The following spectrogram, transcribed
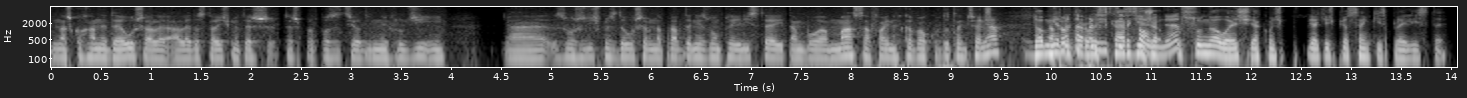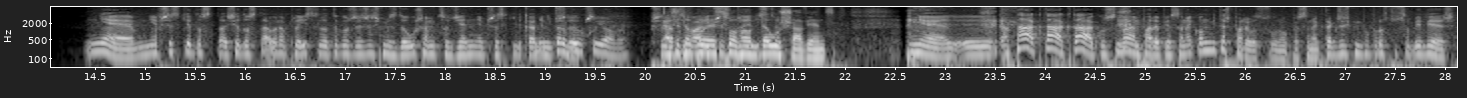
nasz kochany Deusz, ale, ale dostaliśmy też, też propozycje od innych ludzi i e, złożyliśmy z Deuszem naprawdę niezłą playlistę i tam była masa fajnych kawałków do tańczenia. Do mnie dotarły skargi, są, że usunąłeś jakąś, jakieś piosenki z playlisty. Nie, nie wszystkie dosta się dostały na playlistę, dlatego że żeśmy z Deuszem codziennie przez kilka dni przy, były chujowe. Znaczy to były słowa od. Deusza, więc Nie, y, a tak, tak, tak, usunąłem parę piosenek, on mi też parę usunął piosenek, tak żeśmy po prostu sobie, wiesz,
